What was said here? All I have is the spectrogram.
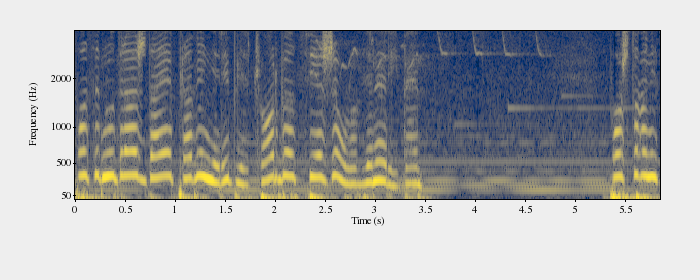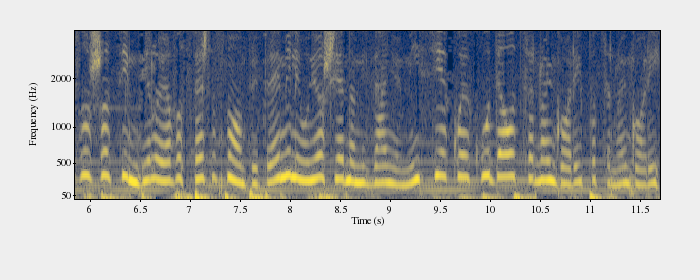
Posebnu draž daje pravljenje riblje čorbe od svježe ulovljene ribe. Poštovani slušalci, bilo je ovo sve što smo vam pripremili u još jednom izdanju emisije koje kuda o Crnoj Gori po Crnoj Gori.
